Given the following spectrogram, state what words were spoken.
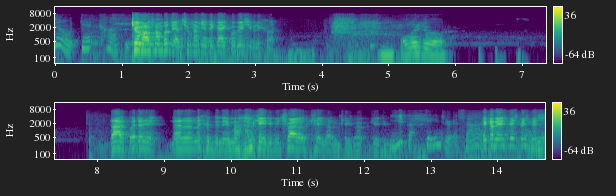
Don't get coffee. Čo, má už mám boty, a čum na mě teďka jak poběžím rychle. Nemůžu. Tak, pojď do něj. Ne, ne, nechoď do něj, má velký damage, má velký, velký, velký damage. You've got dangerous eyes. Teďka běž, běž, běž, běž.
